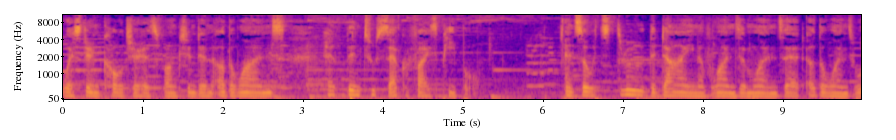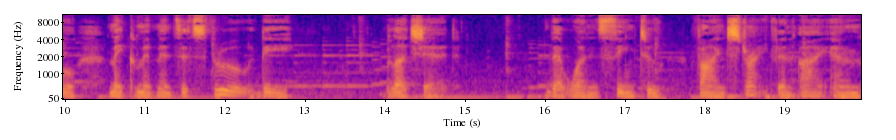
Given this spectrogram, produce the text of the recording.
Western culture has functioned, and other ones have been to sacrifice people. And so it's through the dying of ones and ones that other ones will make commitments. It's through the bloodshed that ones seem to find strength. And I am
